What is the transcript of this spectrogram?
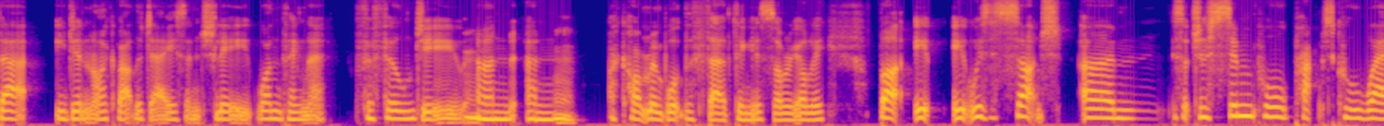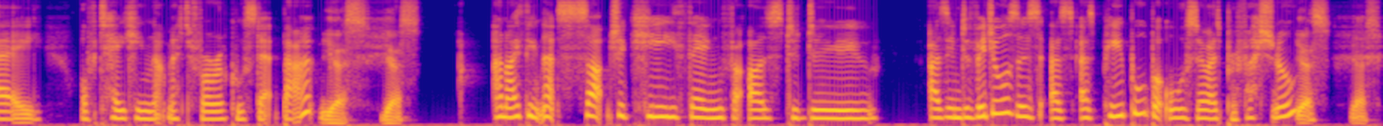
that you didn't like about the day, essentially one thing that fulfilled you, mm. and and mm. I can't remember what the third thing is. Sorry, Ollie, but it it was such um such a simple, practical way of taking that metaphorical step back. Yes, yes. And I think that's such a key thing for us to do as individuals, as as as people, but also as professionals. Yes, yes.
